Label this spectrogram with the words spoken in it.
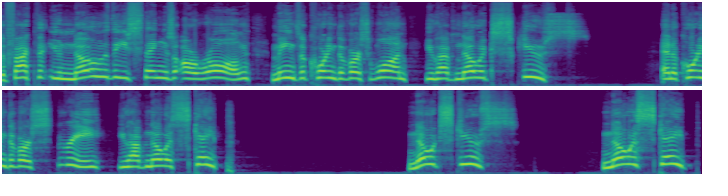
The fact that you know these things are wrong means, according to verse 1, you have no excuse. And according to verse 3, you have no escape. No excuse. No escape.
